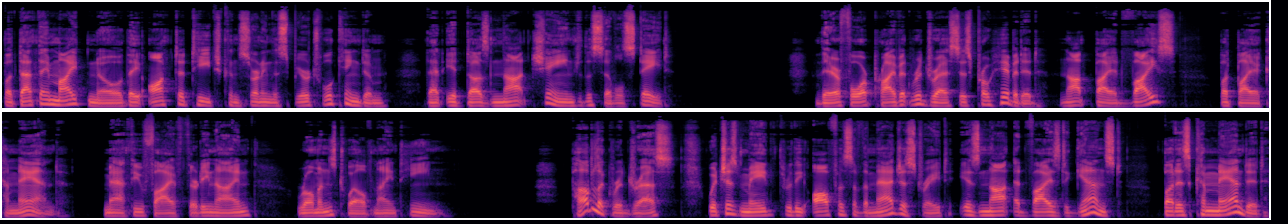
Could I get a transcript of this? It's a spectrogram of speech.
But that they might know they ought to teach concerning the spiritual kingdom that it does not change the civil state. Therefore, private redress is prohibited not by advice, but by a command. Matthew 5:39, Romans 12:19. Public redress, which is made through the office of the magistrate, is not advised against, but is commanded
